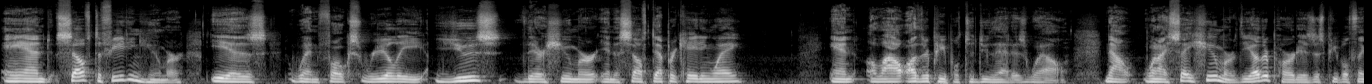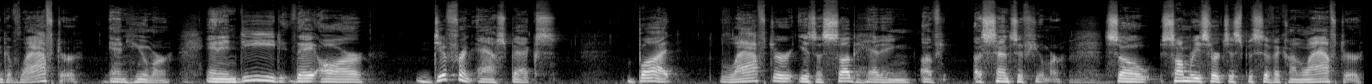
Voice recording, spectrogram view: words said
And self defeating humor is when folks really use their humor in a self deprecating way and allow other people to do that as well. Now, when I say humor, the other part is is people think of laughter and humor, and indeed they are different aspects, but laughter is a subheading of a sense of humor. Mm-hmm. So some research is specific on laughter,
